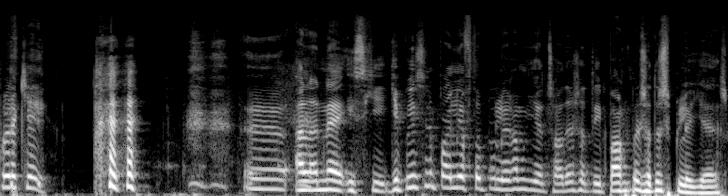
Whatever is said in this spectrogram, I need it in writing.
We're okay. Ε, αλλά ναι, ισχύει. Και επίσης είναι πάλι αυτό που λέγαμε και για τους άντρες, ότι υπάρχουν περισσότερες επιλογές.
